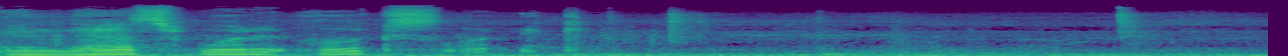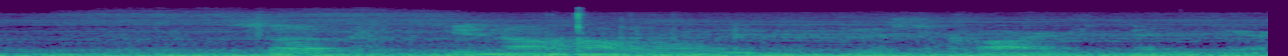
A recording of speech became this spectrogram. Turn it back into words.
And that's what it looks like. So, you know how long this car's been here?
